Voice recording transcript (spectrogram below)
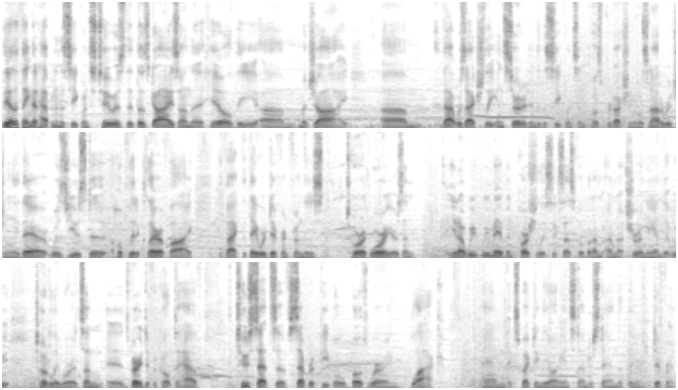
The other thing that happened in the sequence too is that those guys on the hill the um, magi um, that was actually inserted into the sequence in post-production and was not originally there. It was used to hopefully to clarify the fact that they were different from these Tuareg warriors. And you know, we, we may have been partially successful, but I'm, I'm not sure in the end that we totally were. It's, un, it's very difficult to have two sets of separate people both wearing black and expecting the audience to understand that they're different.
